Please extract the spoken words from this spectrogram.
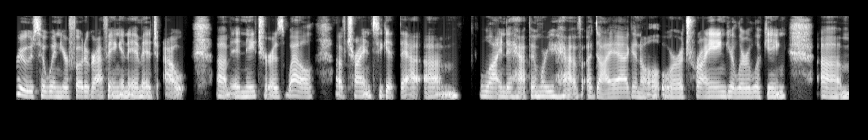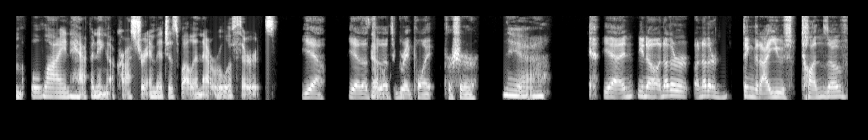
true to when you're photographing an image out um, in nature as well, of trying to get that. Um, line to happen where you have a diagonal or a triangular looking um, line happening across your image as well in that rule of thirds. Yeah. Yeah, that's So- a, that's a great point for sure. Yeah. Yeah, and you know another another thing that I use tons of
